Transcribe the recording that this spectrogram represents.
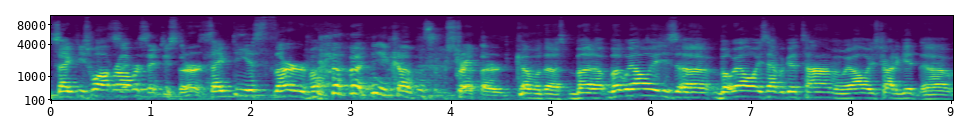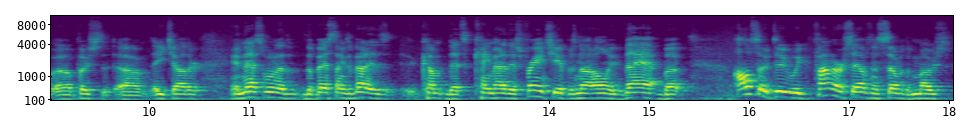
Safety's what, Robert? Safety's third. Safety is third when you come straight third. Come with us, but uh, but we always uh, but we always have a good time, and we always try to get uh, uh push um, each other, and that's one of the best things about it is come that's came out of this friendship is not only that, but also do we find ourselves in some of the most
